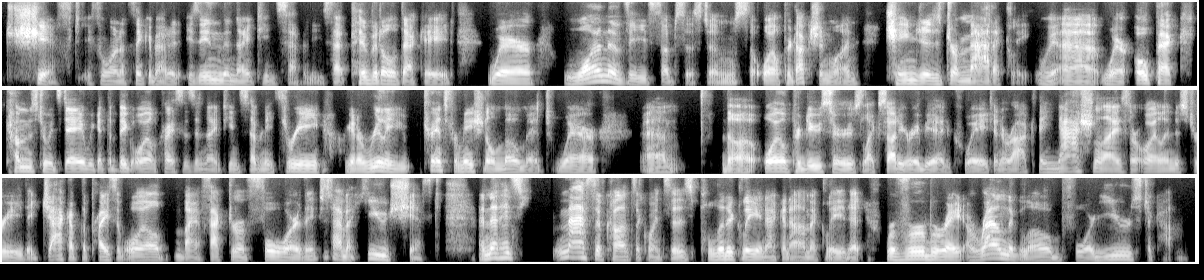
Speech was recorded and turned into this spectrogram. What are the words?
shift, if we want to think about it, is in the 1970s, that pivotal decade where one of these subsystems, the oil production one, changes dramatically. Uh, where OPEC comes to its day, we get the big oil crisis in 1973. We get a really transformational moment where um, the oil producers like Saudi Arabia and Kuwait and Iraq, they nationalize their oil industry. They jack up the price of oil by a factor of four. They just have a huge shift. And that has massive consequences politically and economically that reverberate around the globe for years to come.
